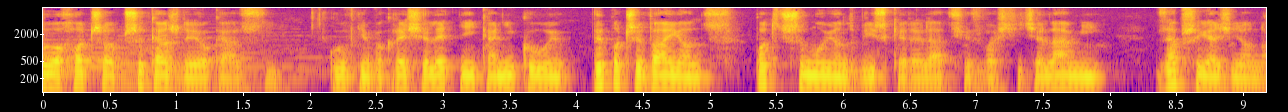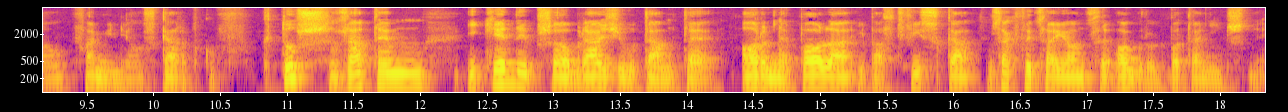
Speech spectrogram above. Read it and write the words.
Tu ochoczo przy każdej okazji, głównie w okresie letniej kanikuły, wypoczywając, podtrzymując bliskie relacje z właścicielami, zaprzyjaźnioną familią skarbków. Któż zatem i kiedy przeobraził tamte orne pola i pastwiska w zachwycający ogród botaniczny?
